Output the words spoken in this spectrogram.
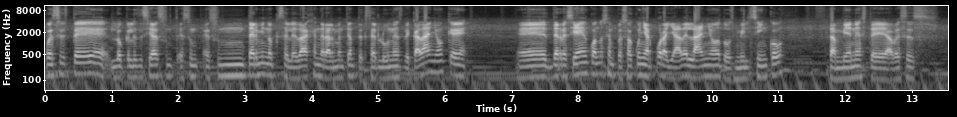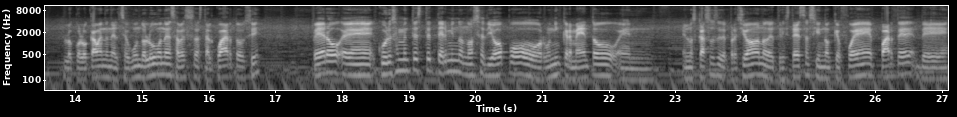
pues este, lo que les decía, es un, es un, es un término que se le da generalmente al tercer lunes de cada año, que eh, de recién cuando se empezó a acuñar por allá del año 2005, también este, a veces lo colocaban en el segundo lunes, a veces hasta el cuarto, ¿sí? Pero eh, curiosamente este término no se dio por un incremento en, en los casos de depresión o de tristeza, sino que fue parte de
